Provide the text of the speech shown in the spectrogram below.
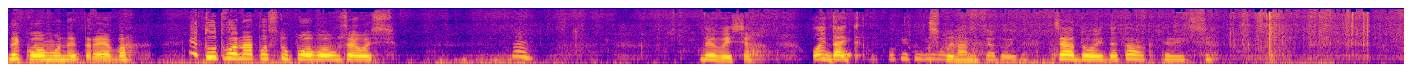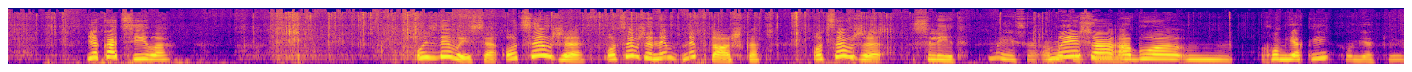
Нікому не треба. І тут вона поступово вже ось. Дивися. Ой, дайте. Поки ту Спина ця дойде. Ця дойде, так, дивіться. Яка ціла? Ось дивися, оце вже, оце вже не, не пташка. Оце вже слід. Миша або Миша або м, хом'яки. хом'яки.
